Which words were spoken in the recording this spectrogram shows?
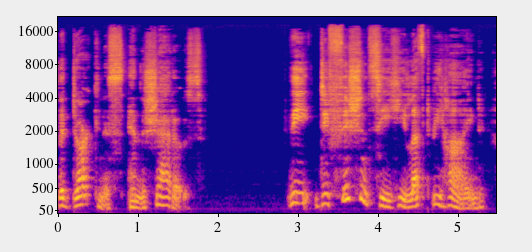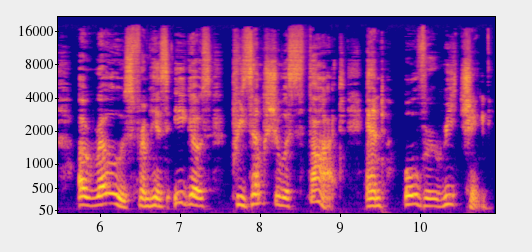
the darkness and the shadows. The deficiency he left behind arose from his ego's presumptuous thought and overreaching,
